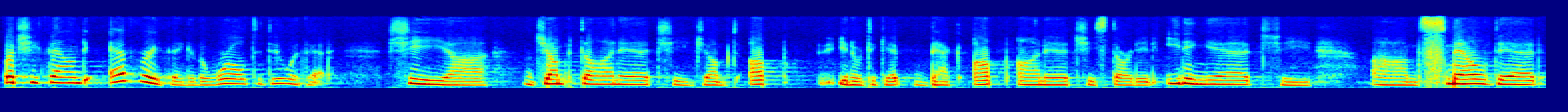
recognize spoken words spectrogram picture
But she found everything in the world to do with it. She uh, jumped on it, she jumped up, you know, to get back up on it, she started eating it, she um, smelled it.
